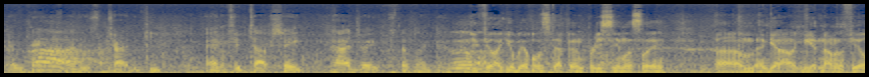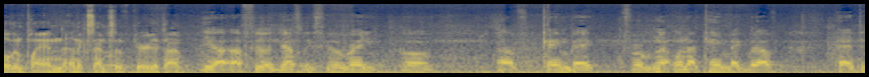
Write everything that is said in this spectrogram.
everything. I just try to keep at tip top shape, hydrate, stuff like that. Do you feel like you'll be able to step in pretty seamlessly um, and get out, getting out on the field and playing an extensive period of time? Yeah, I feel definitely feel ready. Um, I've came back from not when I came back, but I've had to.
